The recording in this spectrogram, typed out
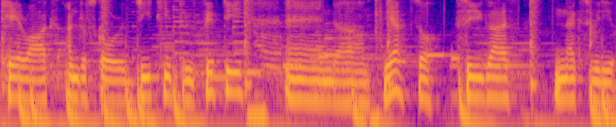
krocks underscore gt350 and um, yeah so see you guys next video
